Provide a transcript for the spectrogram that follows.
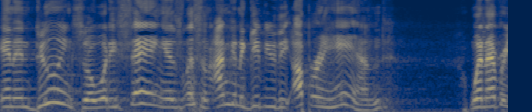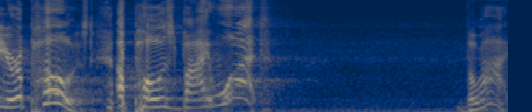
And in doing so, what he's saying is listen, I'm going to give you the upper hand whenever you're opposed. Opposed by what? The lie.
